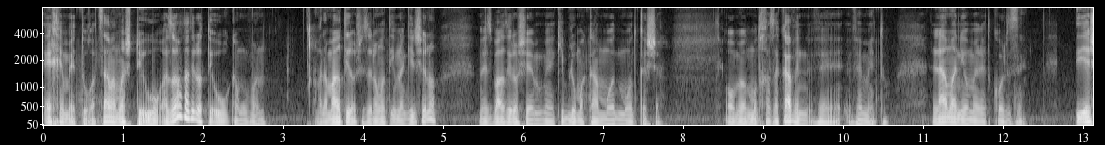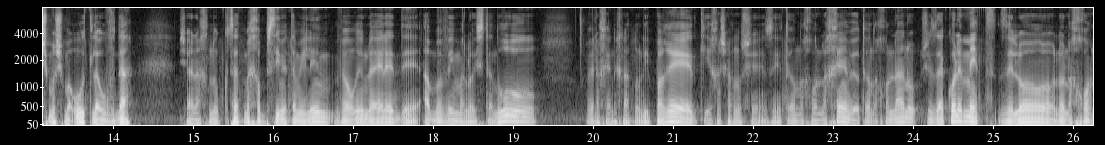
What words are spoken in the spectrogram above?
איך הם מתו, רצה ממש תיאור. אז לא נתתי לו תיאור כמובן, אבל אמרתי לו שזה לא מתאים לגיל שלו, והסברתי לו שהם אה, קיבלו מכה מאוד מאוד קשה, או מאוד מאוד חזקה, ו- ו- ומתו. למה אני אומר את כל זה? יש משמעות לעובדה שאנחנו קצת מכבסים את המילים ואומרים לילד, אה, אבא ואמא לא הסתדרו, ולכן החלטנו להיפרד, כי חשבנו שזה יותר נכון לכם ויותר נכון לנו, שזה הכל אמת, זה לא, לא נכון.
